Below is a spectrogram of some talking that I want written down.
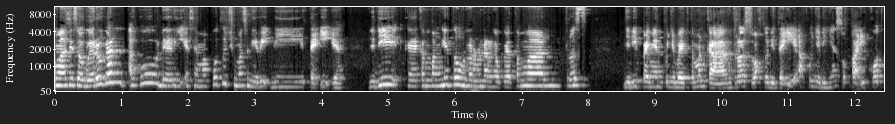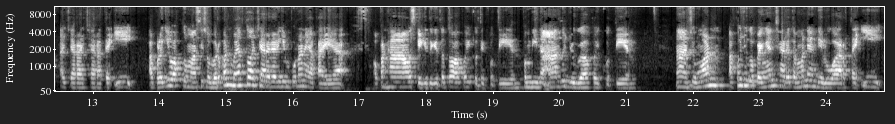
mahasiswa baru kan aku dari SMA aku tuh cuma sendiri di TI ya. Jadi kayak kentang gitu, benar-benar gak punya teman. Terus jadi pengen punya banyak teman kan. Terus waktu di TI aku jadinya suka ikut acara-acara TI. Apalagi waktu mahasiswa baru kan banyak tuh acara dari himpunan ya kayak open house kayak gitu-gitu tuh aku ikut-ikutin. Pembinaan tuh juga aku ikutin. Nah, cuman aku juga pengen cari teman yang di luar TI.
